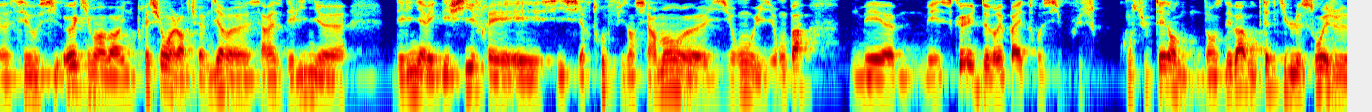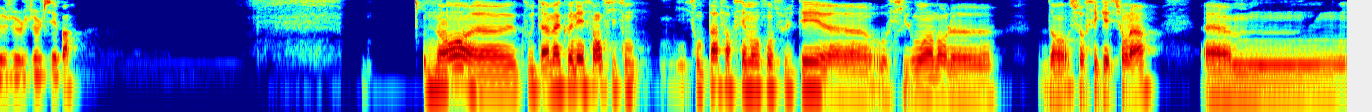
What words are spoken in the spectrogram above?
euh, c'est aussi eux qui vont avoir une pression. Alors tu vas me dire, euh, ça reste des lignes, euh, des lignes avec des chiffres et, et s'ils s'y retrouvent financièrement, ils iront ou ils iront pas. Mais est-ce qu'ils ne devraient pas être aussi plus consultés dans, dans ce débat ou peut-être qu'ils le sont et je, je, je le sais pas. Non, euh, écoute, à ma connaissance, ils sont ils sont pas forcément consultés euh, aussi loin dans le dans sur ces questions-là. Euh,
